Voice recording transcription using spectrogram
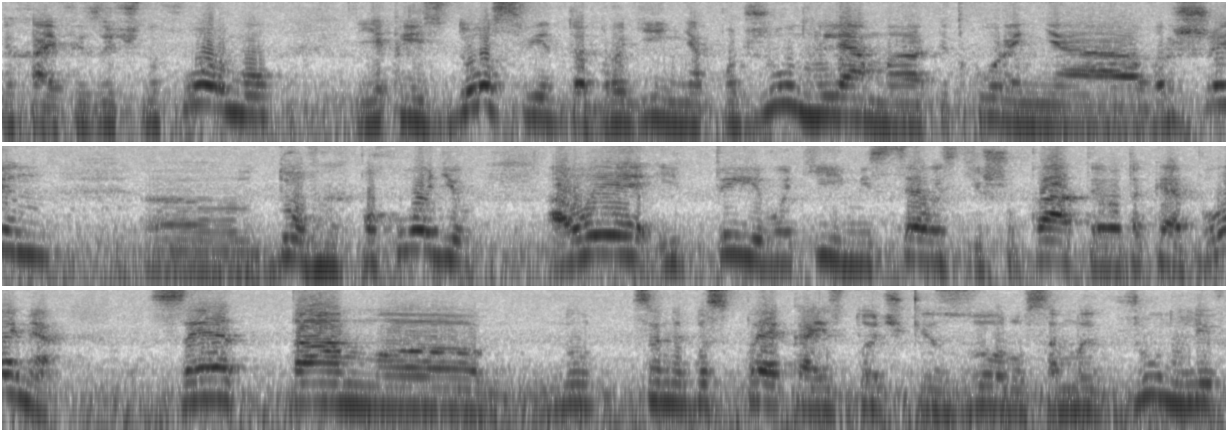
нехай фізичну форму, якийсь досвід, бродіння по джунглям, е, підкорення вершин, е, довгих походів, але йти в отій місцевості шукати отаке плем'я, це там е, ну, це небезпека із точки зору самих джунглів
